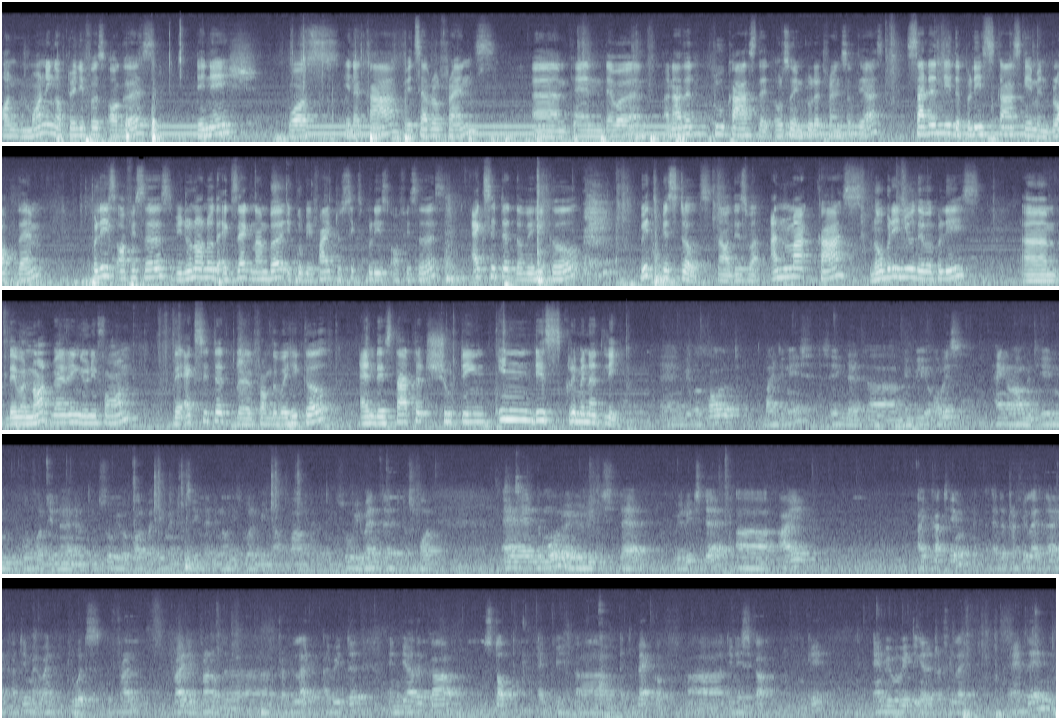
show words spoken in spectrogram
on the morning of 21st August, Dinesh was in a car with several friends, um, and there were another two cars that also included friends of theirs. Suddenly, the police cars came and blocked them. Police officers, we do not know the exact number, it could be five to six police officers, exited the vehicle with pistols. Now, these were unmarked cars, nobody knew they were police, um, they were not wearing uniform, they exited the, from the vehicle and they started shooting indiscriminately. And we were called by Dinesh saying that uh, maybe always hang around with him, go for dinner and everything. So we were called by him and saying that you know he's going to be in our farm and everything. So we went there to the spot. And the moment we reached there, we reached there, uh, I I cut him at the traffic light there. I cut him. I went towards the front, right in front of the traffic light. I waited, and the other car stopped at the uh, at the back of uh, Dinesh's car. Okay, and we were waiting at the traffic light. And then,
